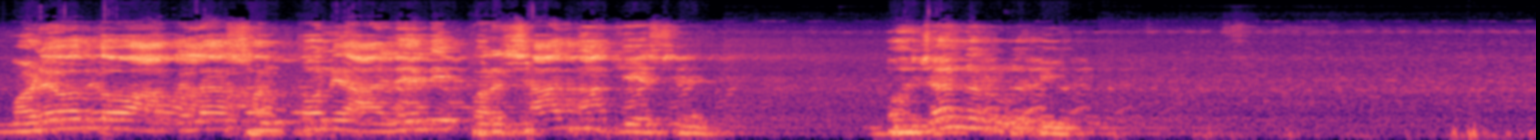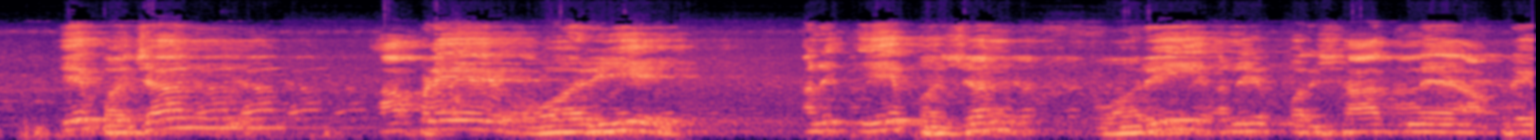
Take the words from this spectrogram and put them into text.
મળ્યો તો આગલા સંતોને આલેલી પ્રસાદી જે છે ભજન રૂપી. એ ભજન આપણે વરીએ અને એ ભજન વરી અને પ્રસાદને આપણે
